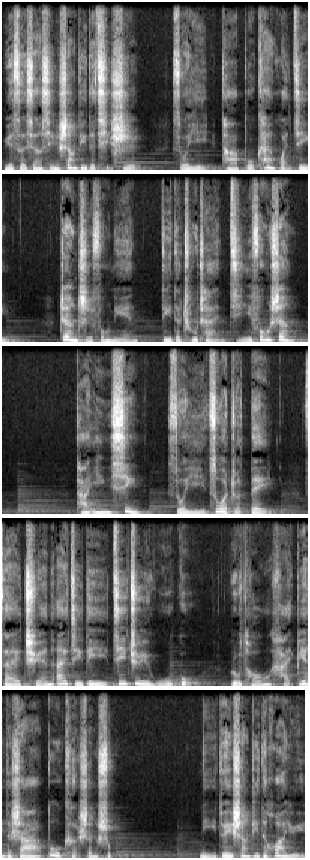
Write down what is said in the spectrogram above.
约瑟相信上帝的启示。所以他不看环境，正值丰年，地的出产极丰盛。他因信，所以做准备，在全埃及地积聚五谷，如同海边的沙，不可胜数。你对上帝的话语、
